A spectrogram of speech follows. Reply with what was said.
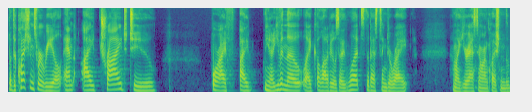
but the questions were real, and I tried to, or I, I, you know, even though like a lot of people say, "What's the best thing to write?" I'm like, "You're asking the wrong question." The,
